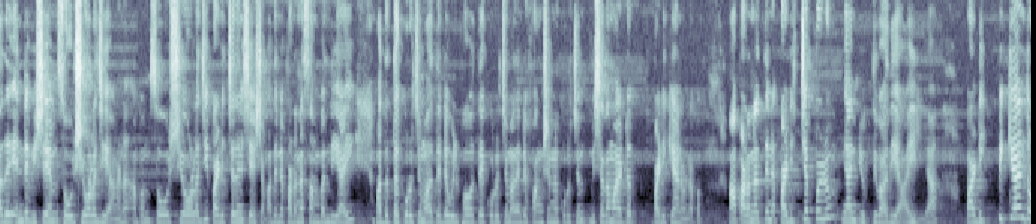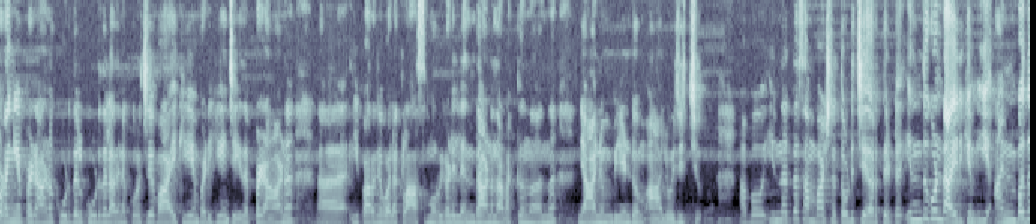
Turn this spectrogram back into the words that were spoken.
അത് എന്റെ വിഷയം സോഷ്യോളജിയാണ്. അപ്പം സോഷ്യോളജി പഠിച്ചതിന് ശേഷം അതിന്റെ പഠന സംബന്ധിയായി മതത്തെക്കുറിച്ചും അതിന്റെ ഉത്ഭവത്തെക്കുറിച്ചും അതിന്റെ ഫംഗ്ഷനെക്കുറിച്ചും വിശദമായിട്ട് പഠിക്കാനുണ്ട്. അപ്പം ആ പഠനത്തിന് പഠിച്ചപ്പോഴും ഞാൻ യുക്തിവാദിയായില്ല. പഠിപ്പിക്കാൻ തുടങ്ങിയപ്പോഴാണ് കൂടുതൽ കൂടുതൽ അതിനെക്കുറിച്ച് വായിക്കുകയും പഠിക്കുകയും ചെയ്തപ്പോഴാണ് ഈ പറഞ്ഞ പോലെ ക്ലാസ് മുറികളിൽ എന്താണ് നടക്കുന്നതെന്ന് ഞാനും വീണ്ടും ആലോചിച്ചു. അപ്പോൾ ഇന്നത്തെ സംഭാഷണത്തോട് ചേർത്തിട്ട് എന്തുകൊണ്ടായിരിക്കും ഈ അൻപത്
